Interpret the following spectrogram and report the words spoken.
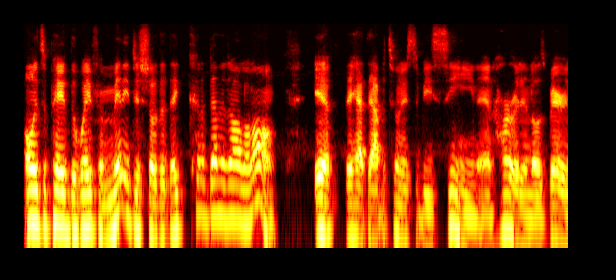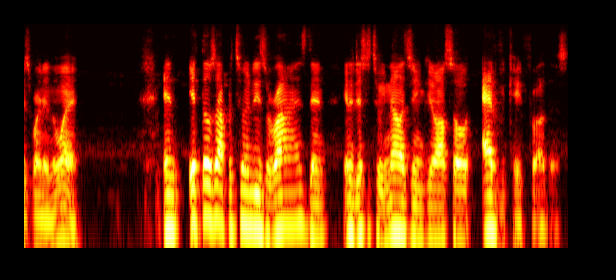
only to pave the way for many to show that they could have done it all along if they had the opportunities to be seen and heard and those barriers weren't in the way. And if those opportunities arise, then in addition to acknowledging, you can also advocate for others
